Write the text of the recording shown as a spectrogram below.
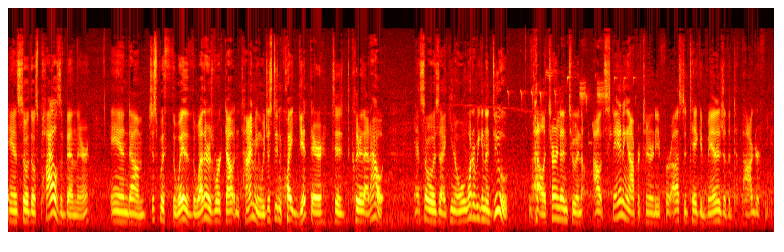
And so those piles have been there, and um, just with the way that the weather has worked out and timing, we just didn't quite get there to clear that out. And so it was like, you know, well, what are we going to do? Well, it turned into an outstanding opportunity for us to take advantage of the topography.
